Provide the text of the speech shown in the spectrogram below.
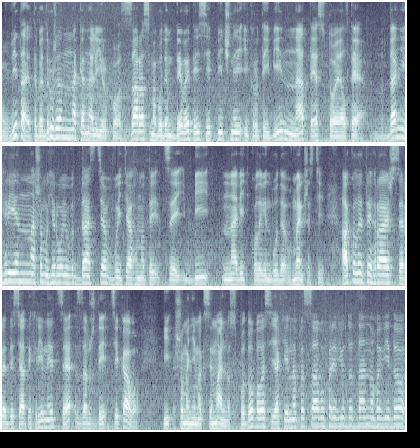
Вітаю тебе, друже, на каналі Юрко. Зараз ми будемо дивитись епічний і крутий бій на Т100 ЛТ. В даній грі нашому герою вдасться витягнути цей бій, навіть коли він буде в меншості. А коли ти граєш серед десятих рівнів, це завжди цікаво. І що мені максимально сподобалось, як і написав у прев'ю до даного відео.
